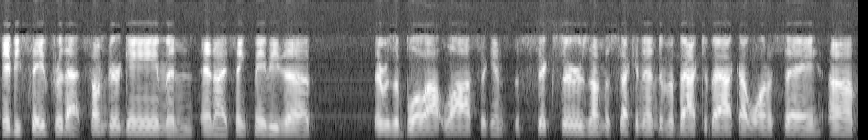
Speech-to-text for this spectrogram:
maybe save for that Thunder game, and and I think maybe the there was a blowout loss against the Sixers on the second end of a back to back. I want to say, um,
